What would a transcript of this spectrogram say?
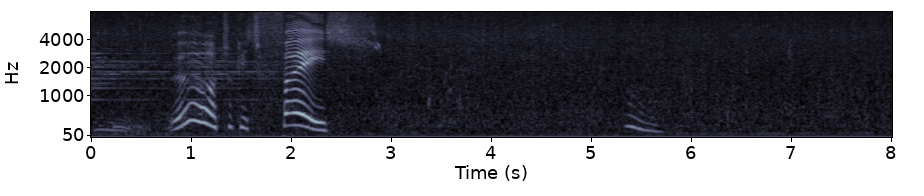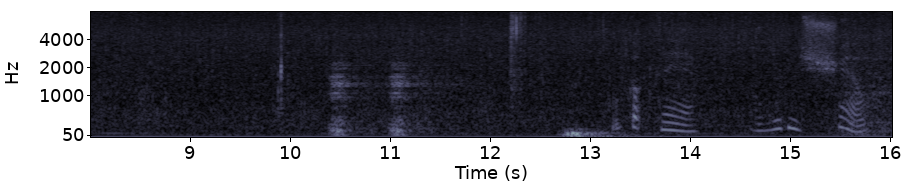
Hmm. Oh, took his face. Hmm. We've got there a wooden shelf.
